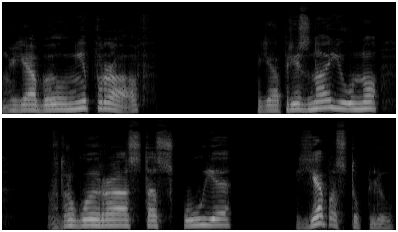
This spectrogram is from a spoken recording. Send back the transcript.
Я был неправ. Я признаю, но в другой раз, тоскуя, я поступлю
